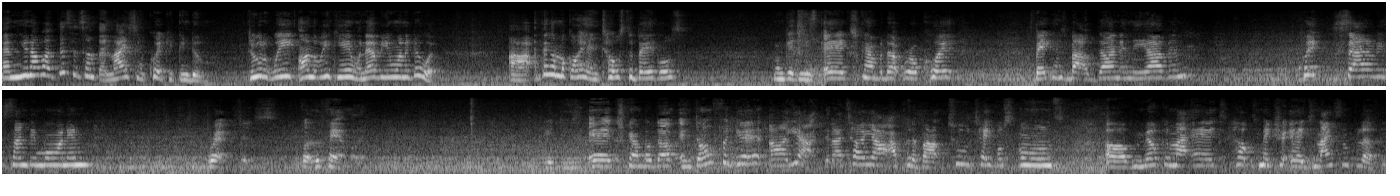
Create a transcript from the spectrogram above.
And you know what? This is something nice and quick you can do. Do the week, on the weekend, whenever you want to do it. Uh, I think I'm going to go ahead and toast the bagels. I'm going to get these eggs scrambled up real quick. Bacon's about done in the oven. Quick Saturday, Sunday morning breakfast for the family. Get these eggs scrambled up. And don't forget, uh, yeah, did I tell y'all I put about two tablespoons of milk in my eggs. Helps make your eggs nice and fluffy.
